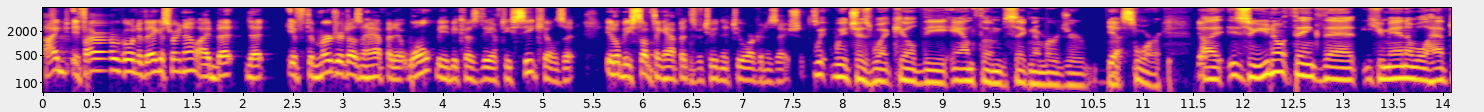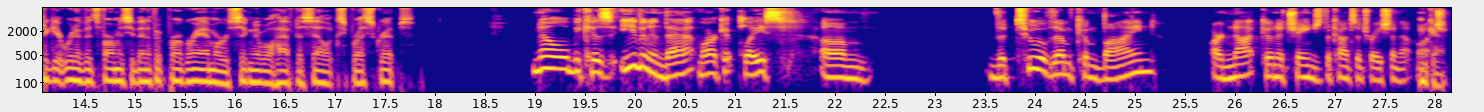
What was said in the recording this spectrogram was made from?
I, if I were going to Vegas right now, I'd bet that if the merger doesn't happen, it won't be because the FTC kills it. It'll be something happens between the two organizations, which is what killed the Anthem Cigna merger before. Yes. Yep. Uh, so you don't think that Humana will have to get rid of its pharmacy benefit program, or Cigna will have to sell Express Scripts? No, because even in that marketplace, um, the two of them combined are not going to change the concentration that much. Okay.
